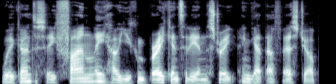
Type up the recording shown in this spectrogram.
we're going to see finally how you can break into the industry and get that first job.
